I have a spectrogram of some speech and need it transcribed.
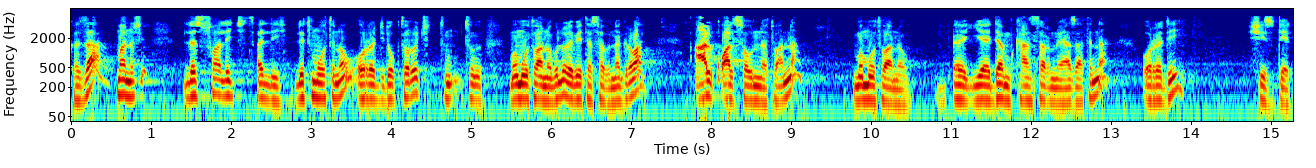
ከዛ ማነው ሲል ለእሷ ልጅ ጸልይ። ልትሞት ነው? already ዶክተሮች መሞቷ ነው ብሎ ለቤተሰብ ነግረዋል። አልቋል ሰውነቷና መሞቷ ነው። የደም ካንሰር ነው የያዛትና already she's dead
